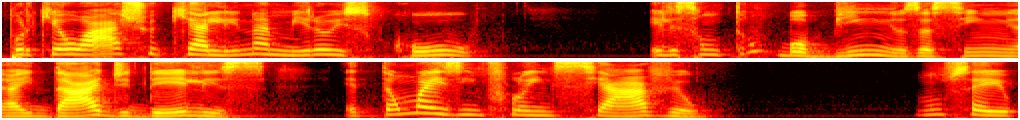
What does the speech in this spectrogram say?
Porque eu acho que ali na middle school, eles são tão bobinhos, assim, a idade deles é tão mais influenciável. Não sei,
